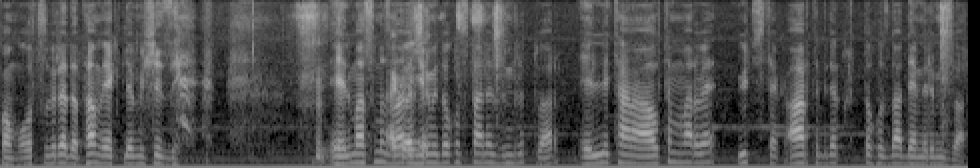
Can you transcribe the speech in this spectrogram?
Kom 31'e de tam eklemişiz ya. Elmasımız var, Arkadaşlar- 29 tane zümrüt var, 50 tane altın var ve 3 stack artı bir de 49 da demirimiz var.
